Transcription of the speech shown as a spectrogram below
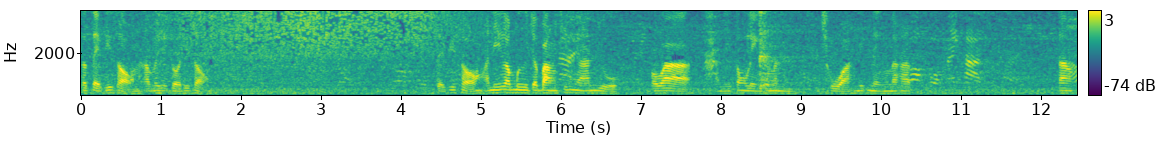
สเต็ปที่สองนะครับ ไม่ใช่ตัวที่สองสเต็ปที่สองอันนี้ก็มือจะบังชิ้นงานอยู่ เพราะว่าอันนี้ต้องเล็งให้มันชัวร์นิดนึงนะครับตั้งส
